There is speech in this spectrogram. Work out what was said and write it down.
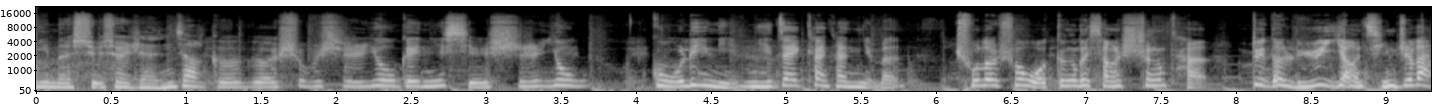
你们学学人家哥哥，是不是又给你写诗，又鼓励你？你再看看你们，除了说我更的像生产队的驴一样勤之外，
